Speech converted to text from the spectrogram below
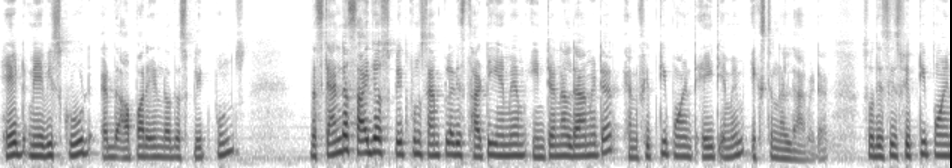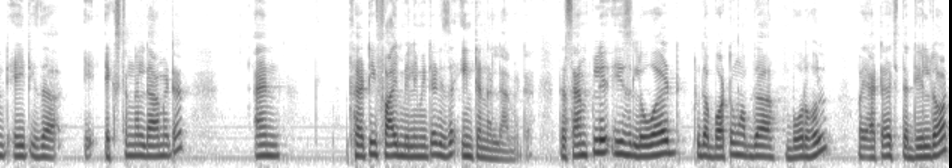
head may be screwed at the upper end of the split spoons. The standard size of split spoon sampler is 30 mm internal diameter and 50.8 mm external diameter. So, this is 50.8 is the external diameter and 35 millimeter is the internal diameter. The sample is lowered to the bottom of the borehole by attach the drill rod.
